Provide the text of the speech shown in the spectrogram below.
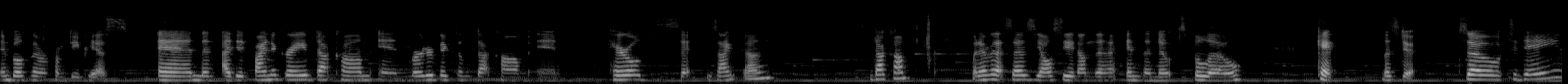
and both of them are from DPS. And then I did findagrave.com and murdervictims.com and herald-zeitung.com. Whatever that says, y'all see it on the in the notes below. Okay, let's do it. So today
